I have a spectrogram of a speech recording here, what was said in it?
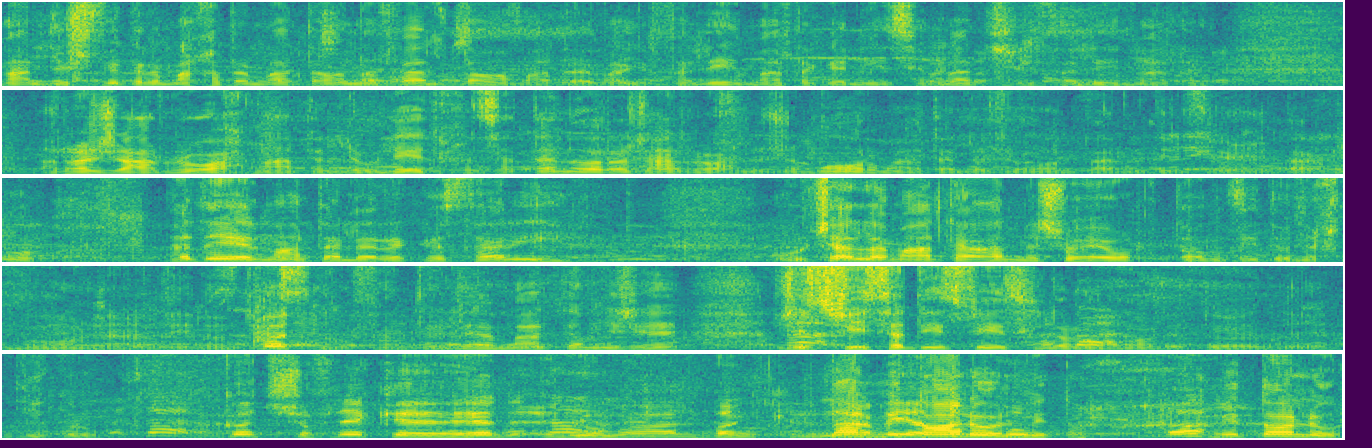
ما عنديش فكرة مع خاطر معناتها أنا با طون معناتها يفاليه معناتها كان ماتش يفاليه معناتها نرجع الروح معناتها الاولاد خاصة ونرجع الروح للجمهور معناتها الجمهور نتاع النادي الفريق يعرفوه هذا هي معناتها اللي ركزت عليه. وإن شاء الله معناتها عندنا شوية وقت ونزيدوا نخدموا ونزيدوا نتحسنوا فهمت لا معناتها مش je suis satisfait c'est le rendement du groupe كنت شفناك هذا اليوم على ال banc. la mi-temps الأول mi-temps. الأول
